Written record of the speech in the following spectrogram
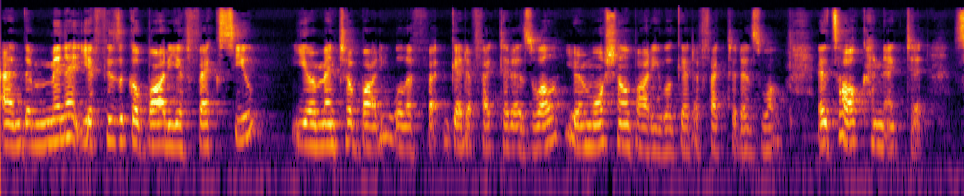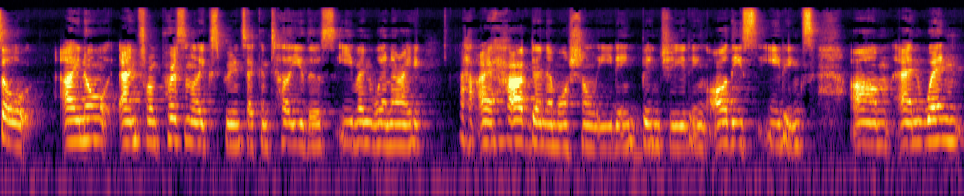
And the minute your physical body affects you, your mental body will affect, get affected as well. Your emotional body will get affected as well. It's all connected. So I know, and from personal experience, I can tell you this, even when I I have done emotional eating, binge eating, all these eatings. Um, and when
